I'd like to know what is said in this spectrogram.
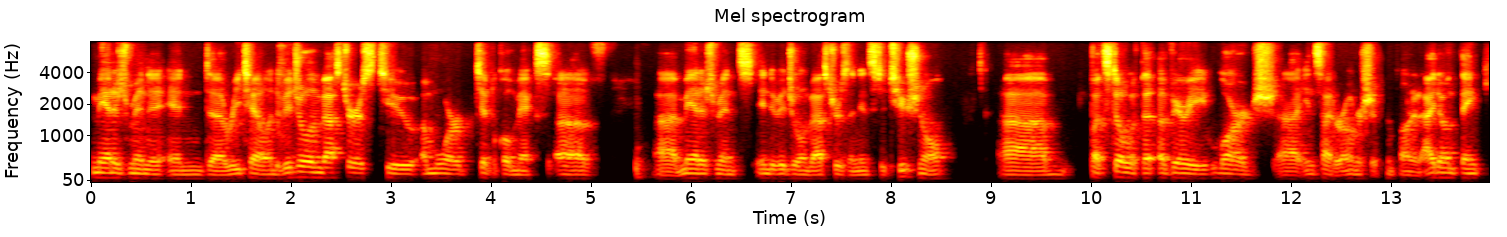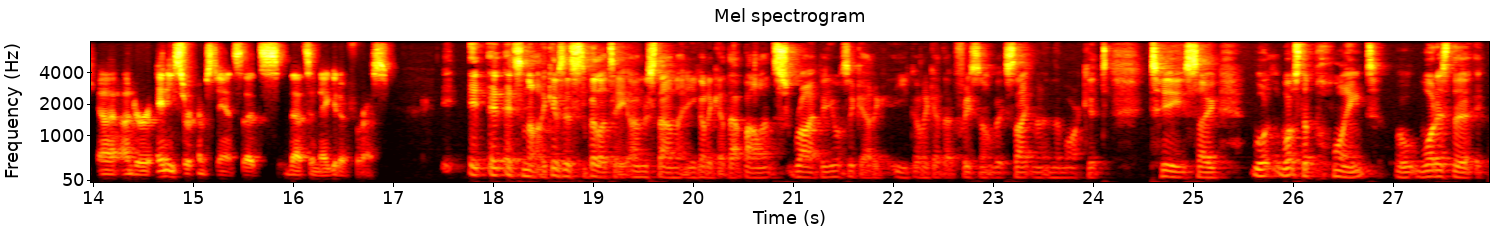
management and uh, retail individual investors to a more typical mix of uh, management, individual investors, and institutional, um, but still with a, a very large uh, insider ownership component. I don't think uh, under any circumstance that's that's a negative for us. It, it, it's not. It gives it stability. I understand that you've got to get that balance right, but you also got to you got to get that free sort of excitement in the market too. So, what, what's the point? What is the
